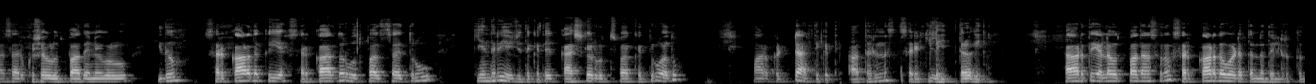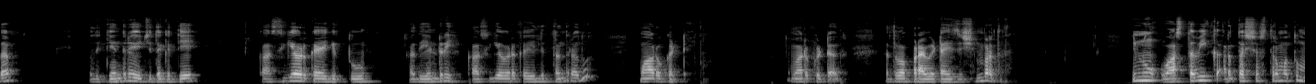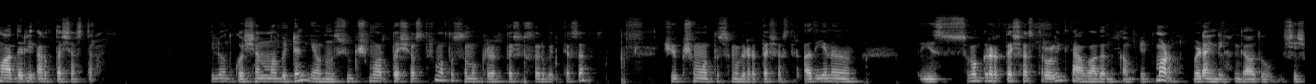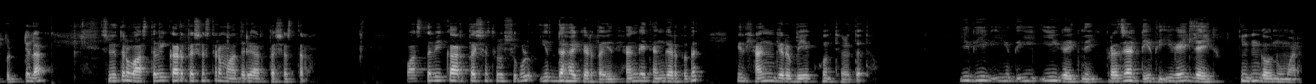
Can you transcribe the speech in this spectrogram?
ಸರಕುಶಗಳ ಉತ್ಪಾದನೆಗಳು, ಇದು ಸರ್ಕಾರದ ಕೈಯ, ಸರ್ಕಾರದವ್ರು ಉತ್ಪಾದಿಸ್ತಾ ಇದ್ರು, ಕೇಂದ್ರೀಯ ಯೋಜಿತಕತೆ ಖಾಸಗಿಯವರು ಉತ್ಪಾದಕರು ಅದು ಮಾರುಕಟ್ಟೆ ಆರ್ಥಿಕತೆ. ಆದ್ದರಿಂದ ಸರಿ, ಇಲ್ಲ ಯಾವ ರೀತಿ ಎಲ್ಲ ಉತ್ಪಾದನಾ ಸಾಧನ ಸರ್ಕಾರದ ಒಡೆತನದಲ್ಲಿರ್ತದೆ ಅದು ಕೇಂದ್ರೀಯ ಯೋಜಿತಕತೆ ಖಾಸಗಿಯವರ ಕೈಯಾಗಿತ್ತು. ಅದು ಏನ್ರಿ? ಖಾಸಗಿಯವರ ಕೈಯಲ್ಲಿತ್ತಂದ್ರೆ ಅದು ಮಾರುಕಟ್ಟೆ. ಮಾರುಕಟ್ಟೆ ಅಥವಾ ಪ್ರೈವೇಟೈಸೇಷನ್ ಬರ್ತದೆ. ಇನ್ನು ವಾಸ್ತವಿಕ ಅರ್ಥಶಾಸ್ತ್ರ ಮತ್ತು ಮಾದರಿ ಅರ್ಥಶಾಸ್ತ್ರ. ಇಲ್ಲೊಂದು ಕ್ವಶನ್ ಬಿಟ್ಟೇನೆ. ಯಾವುದೊಂದು ಸೂಕ್ಷ್ಮ ಅರ್ಥಶಾಸ್ತ್ರ ಮತ್ತು ಸಮಗ್ರ ಅರ್ಥಶಾಸ್ತ್ರ ವ್ಯತ್ಯಾಸ. ಸೂಕ್ಷ್ಮ ಮತ್ತು ಸಮಗ್ರ ಅರ್ಥಶಾಸ್ತ್ರ. ಅದೇನು ಈ ಸಮಗ್ರ ಅರ್ಥಶಾಸ್ತ್ರ ಒಳಗೆ ಯಾವಾಗ ಅದನ್ನು ಕಂಪ್ಲೀಟ್ ಮಾಡೋಣ? ಬಿಡಂಗಿಲ್ಲ. ಹಂಗೆ ಯಾವುದು ವಿಶೇಷ ಬಿಟ್ಟಿಲ್ಲ. ಸ್ನೇಹಿತರೆ, ವಾಸ್ತವಿಕ ಅರ್ಥಶಾಸ್ತ್ರ, ಮಾದರಿ ಅರ್ಥಶಾಸ್ತ್ರ. ವಾಸ್ತವಿಕ ಅರ್ಥಶಾಸ್ತ್ರ ವಿಷಯಗಳು ಇದ್ದ ಹಾಗೆ ಇರ್ತವೆ. ಇದು ಹೆಂಗೈತೆ, ಹೆಂಗೆ ಇರ್ತದೆ. ಇದು ಹೆಂಗಿರಬೇಕು ಅಂತ ಹೇಳ್ತದೆ. ಇದು ಈಗ ಇದು ಈಗ ಐತಿ ಈಗ ಪ್ರೆಸೆಂಟ್ ಇದು ಈಗ ಐತಿ ಈಗ. ಹಿಂಗೆ ಅವನು ಮಾರ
